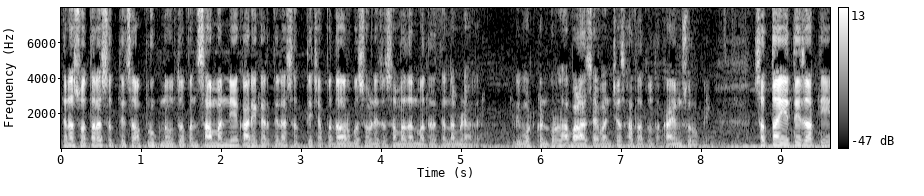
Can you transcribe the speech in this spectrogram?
त्यांना स्वतःला सत्तेचं अप्रूप नव्हतं पण सामान्य कार्यकर्त्याला सत्तेच्या पदावर बसवण्याचं समाधान मात्र त्यांना मिळालं. रिमोट कंट्रोल हा बाळासाहेबांच्याच हातात होता कायमस्वरूपी. सत्ता येते जाते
